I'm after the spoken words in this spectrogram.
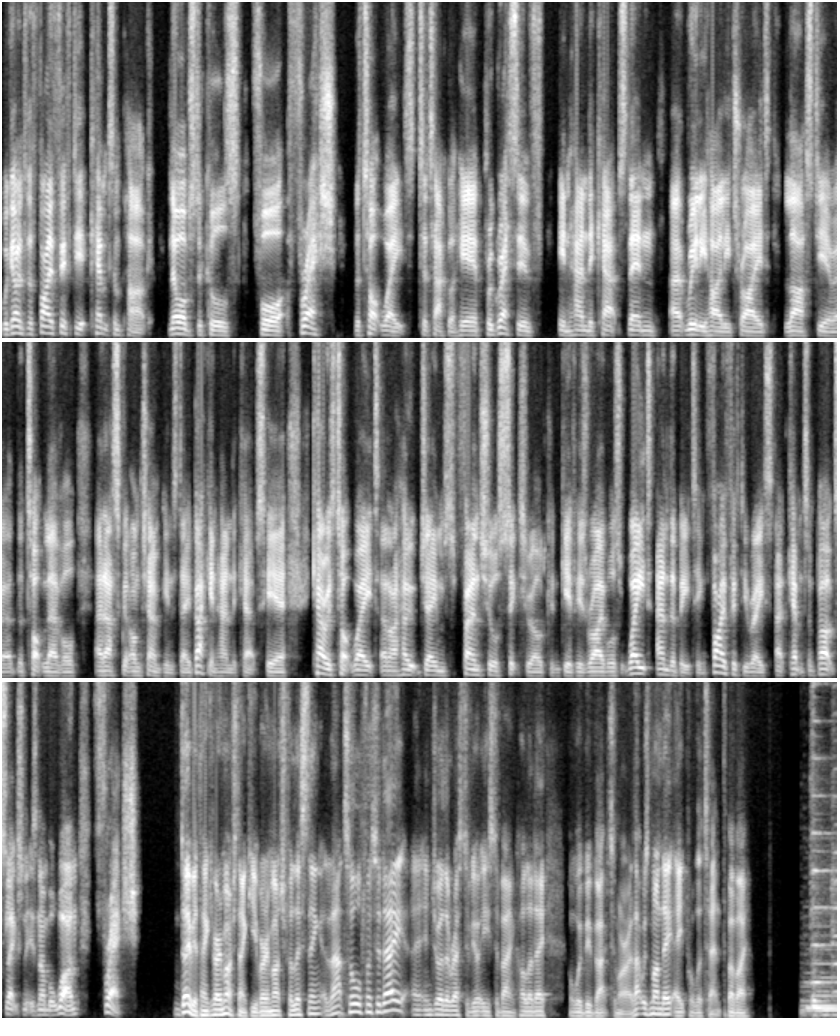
We're going to the 550 at Kempton Park. No obstacles for fresh, the top weight to tackle here. Progressive in handicaps, then uh, really highly tried last year at the top level at Ascot on Champions Day. Back in handicaps here, carries top weight, and I hope James Fanshawe's six year old, can give his rivals weight and a beating. 550 race at Kempton Park. Selection is number one, fresh. David, thank you very much. Thank you very much for listening. That's all for today. Uh, enjoy the rest of your Easter bank holiday, and we'll be back tomorrow. That was Monday, April the 10th. Bye bye.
